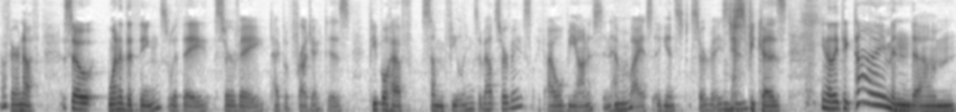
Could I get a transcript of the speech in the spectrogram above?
Fair enough. So, one of the things with a survey type of project is people have some feelings about surveys. Like, I will be honest and have mm-hmm. a bias against surveys mm-hmm. just because, you know, they take time and mm-hmm. um,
